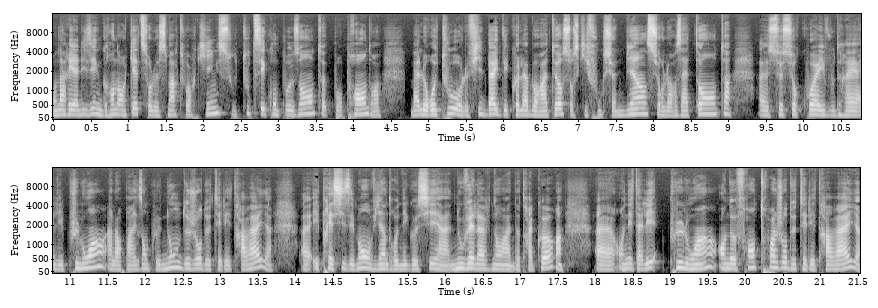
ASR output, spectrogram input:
on a réalisé une grande enquête sur le smart working sous toutes ses composantes pour prendre bah, le retour, le feedback des collaborateurs sur ce qui fonctionne bien, sur leurs attentes, euh, ce sur quoi ils voudraient aller plus loin. Alors, par exemple, le nombre de jours de télétravail. Euh, et précisément, on vient de renégocier un nouvel avenant à notre accord. Euh, on est allé plus loin en offrant trois jours de télétravail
